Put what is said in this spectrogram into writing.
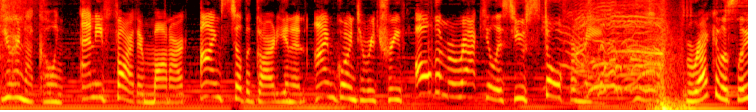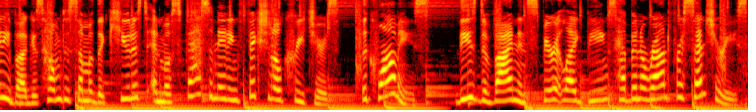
You're not going any farther, Monarch. I'm still the Guardian, and I'm going to retrieve all the miraculous you stole from me. Miraculous Ladybug is home to some of the cutest and most fascinating fictional creatures, the Kwamis. These divine and spirit-like beings have been around for centuries,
